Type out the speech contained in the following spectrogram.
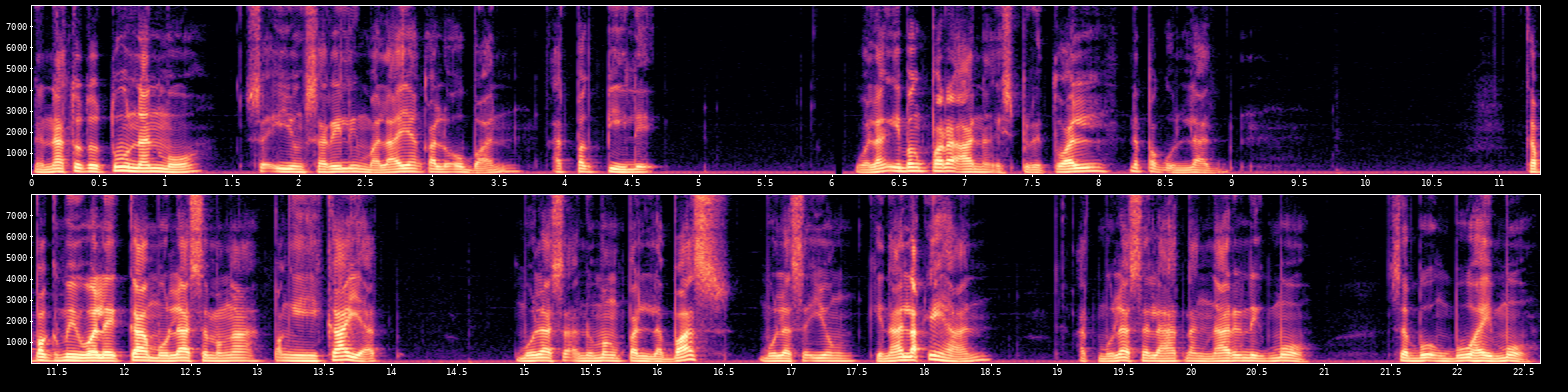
na natututunan mo sa iyong sariling malayang kalooban at pagpili. Walang ibang paraan ng espiritual na pag-unlad. Kapag humiwalay ka mula sa mga panghihikayat, mula sa anumang panlabas, mula sa iyong kinalakihan, at mula sa lahat ng narinig mo sa buong buhay mo,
